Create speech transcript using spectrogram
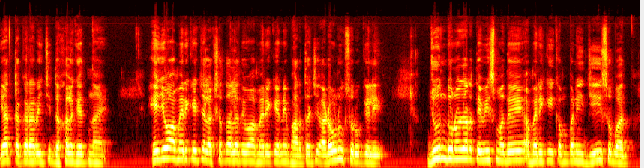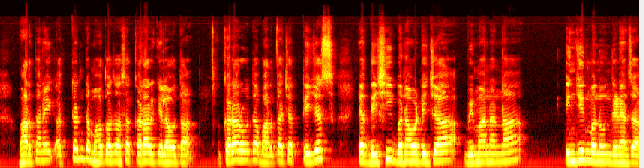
या तक्रारीची दखल घेत नाही. हे जेव्हा अमेरिकेच्या लक्षात आलं तेव्हा अमेरिकेने भारताची अडवणूक सुरू केली. जून दोन हजार तेवीसमध्ये अमेरिकी कंपनी जीईसोबत भारताने एक अत्यंत महत्त्वाचा असा करार केला होता. करार होता भारताच्या तेजस या देशी बनावटीच्या विमानांना इंजिन बनवून देण्याचा.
